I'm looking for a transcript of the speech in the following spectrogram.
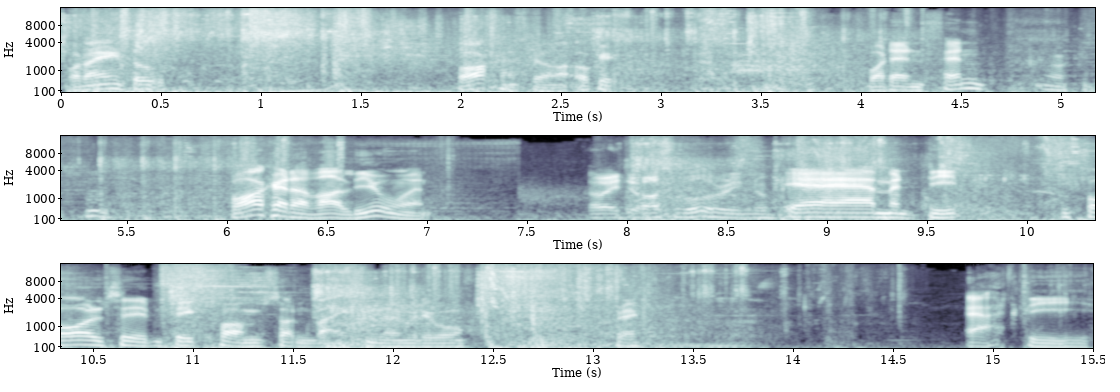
Hvordan er han død? Fuck, han skal Okay. Hvordan fanden? Okay. Fuck, han har meget liv, mand. Nå, wait, det var også Wolverine nu. Ja, men det... I forhold til Big Pom, så er den bare ikke sådan der god. Crack. Ja, det...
